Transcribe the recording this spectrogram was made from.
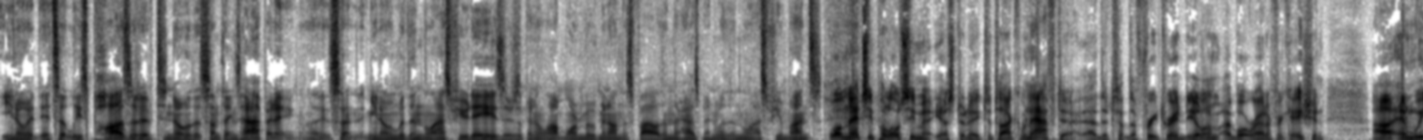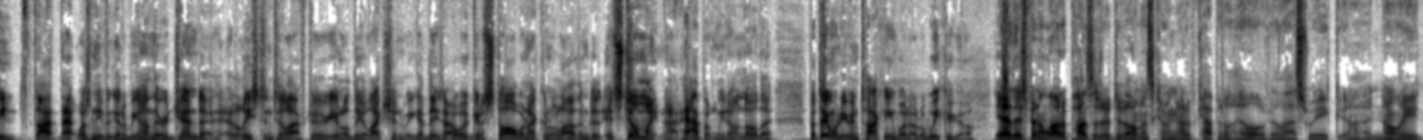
you know, it, it's at least positive to know that something's happening. Like, so, you know, within the last few days, there's been a lot more movement on this file than there has been within the last few months. Well, Nancy Pelosi met yesterday to talk NAFTA, uh, the, the free trade deal, about ratification. Uh, and we thought that wasn't even going to be on their agenda, at least until after you know the election, because they thought oh, we're going to stall. We're not going to allow them to. It still might not happen. We don't know that, but they weren't even talking about it a week ago. Yeah, there's been a lot of positive developments coming out of Capitol Hill over the last week, uh, not only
